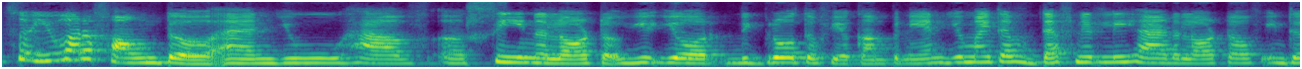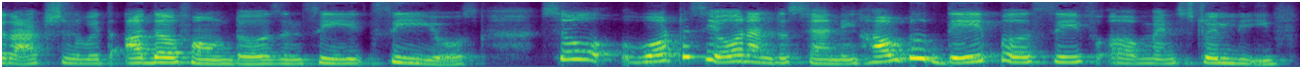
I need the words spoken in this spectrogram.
so you are a founder and you have uh, seen a lot of you, your the growth of your company, and you might have definitely had a lot of interaction with other founders and C- CEOs. So, what is your understanding? How do they perceive menstrual leave?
